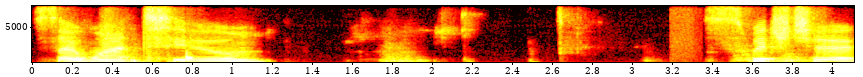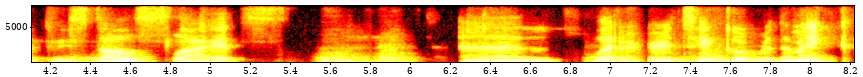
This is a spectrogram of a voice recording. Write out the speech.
So I want to switch to Cristal's slides and let her take over the mic.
